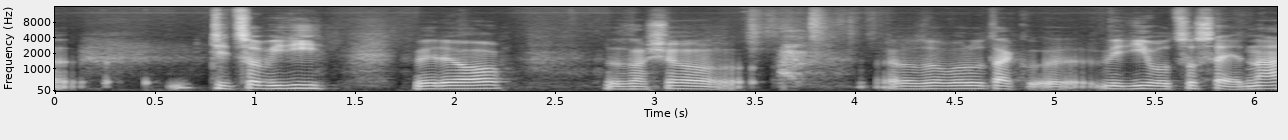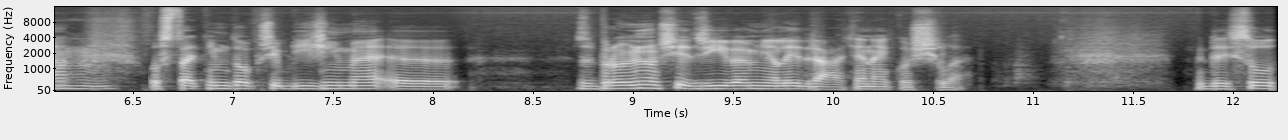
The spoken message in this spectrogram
eh, ti, co vidí video z našeho rozhovoru, tak eh, vidí, o co se jedná. Mm-hmm. Ostatním to přiblížíme. eh, Zbrojnoši dříve měli drátěné košile, kde jsou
